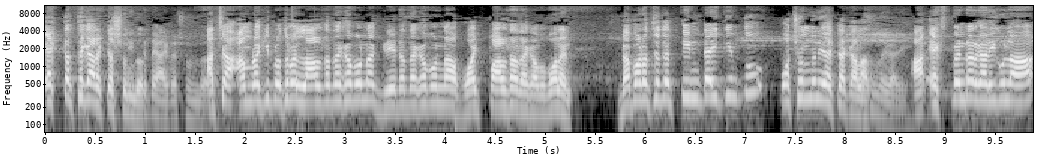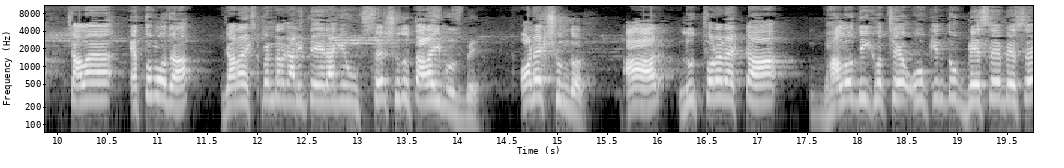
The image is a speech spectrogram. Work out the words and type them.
একটা থেকে আরেকটা সুন্দর। আচ্ছা আমরা কি প্রথমে লালটা দেখাবো না গ্রেটা দেখাবো না হোয়াইট পালটা দেখাবো? বলেন। ব্যাপার হচ্ছে যে তিনটাই কিন্তু পছন্দনীয় একটা কালার আর এক্সপেন্ডার গাড়িগুলা চালায় এত মজা যারা এক্সপেন্ডার গাড়িতে এর আগে উঠছে শুধু তারাই বুঝবে। অনেক সুন্দর। আর লুৎফরের একটা ভালো দিক হচ্ছে ও কিন্তু বেছে বেছে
